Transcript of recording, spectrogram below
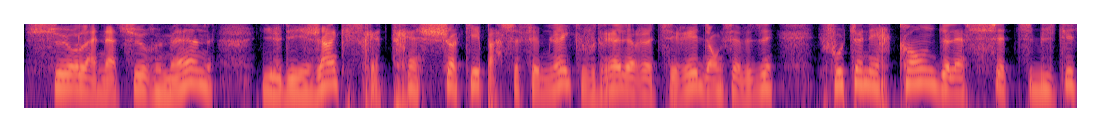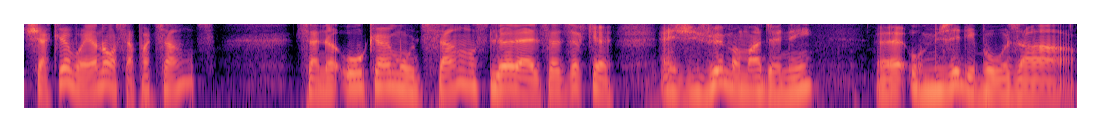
sur la nature humaine. Il y a des gens qui seraient très choqués par ce film-là et qui voudraient le retirer. Donc, ça veut dire il faut tenir compte de la susceptibilité de chacun voyons, non, ça n'a pas de sens. Ça n'a aucun mot de sens. Là, c'est-à-dire que j'ai vu à un moment donné euh, au Musée des Beaux-Arts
